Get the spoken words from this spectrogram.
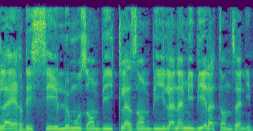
la RDC, le Mozambique, la Zambie, la Namibie et la Tanzanie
